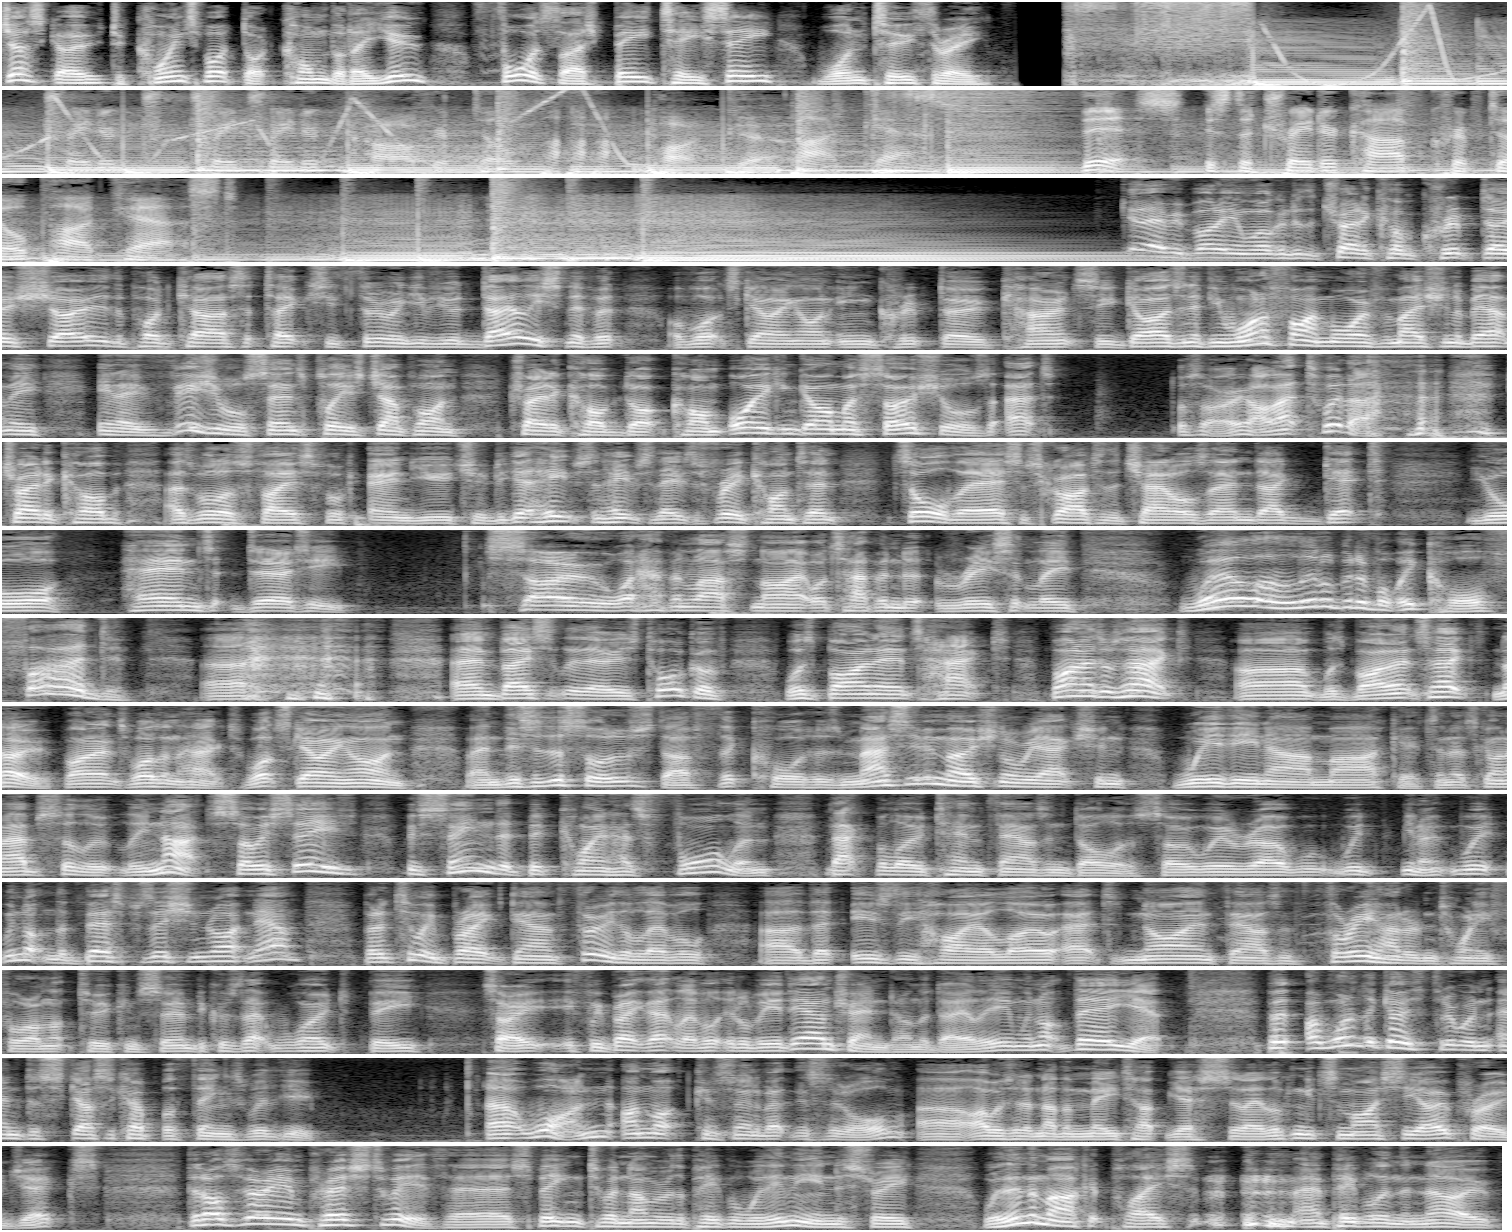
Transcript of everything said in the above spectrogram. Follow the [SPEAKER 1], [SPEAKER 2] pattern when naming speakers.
[SPEAKER 1] Just go to coinspot.com.au forward slash BTC123.
[SPEAKER 2] Trader, trade, trader, crypto
[SPEAKER 3] Podcast.
[SPEAKER 2] podcast. This is the Trader Cobb Crypto Podcast.
[SPEAKER 1] G'day, everybody, and welcome to the Trader Cobb Crypto Show, the podcast that takes you through and gives you a daily snippet of what's going on in cryptocurrency, guys. And if you want to find more information about me in a visual sense, please jump on tradercobb.com or you can go on my socials at oh, sorry, I'm at Twitter, Trader Cobb, as well as Facebook and YouTube to get heaps and heaps and heaps of free content. It's all there. Subscribe to the channels and uh, get your hands dirty. So, what happened last night? What's happened recently? Well, a little bit of what we call FUD. Uh, and basically, there is talk of was Binance hacked? Binance was hacked. Uh, was Binance hacked? No, Binance wasn't hacked. What's going on? And this is the sort of stuff that causes massive emotional reaction within our markets, and it's gone absolutely nuts. So we see we've seen that Bitcoin has fallen back below ten thousand dollars. So we're uh, we you know we're, we're not in the best position right now, but until we break down through the level uh, that is the higher low at nine thousand three hundred and twenty-four, I'm not too concerned because that won't be sorry, if we break that level, it'll be a downtrend on the daily, and we're not there yet. But I wanted to go through and, and discuss a couple of things with you. Uh, one, I'm not concerned about this at all. Uh, I was at another meetup yesterday looking at some ICO projects that I was very impressed with. Uh, speaking to a number of the people within the industry, within the marketplace, and people in the know,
